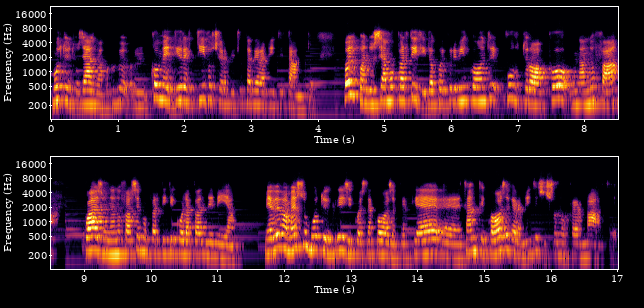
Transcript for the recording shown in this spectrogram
molto entusiasmo, proprio come direttivo ci era piaciuta veramente tanto. Poi quando siamo partiti dopo i primi incontri, purtroppo un anno fa, quasi un anno fa, siamo partiti con la pandemia. Mi aveva messo molto in crisi questa cosa perché eh, tante cose veramente si sono fermate.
